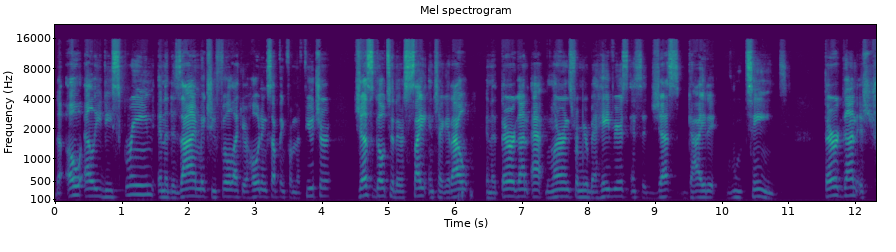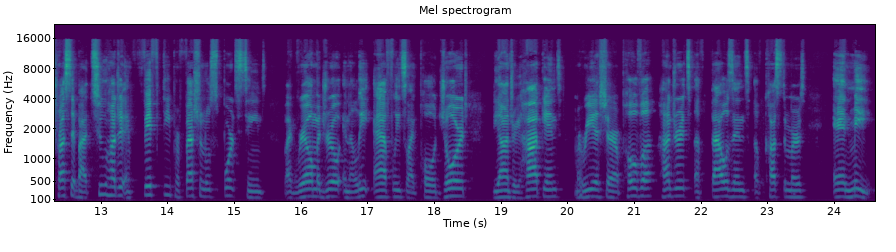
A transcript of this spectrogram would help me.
The OLED screen and the design makes you feel like you're holding something from the future. Just go to their site and check it out. And the Theragun app learns from your behaviors and suggests guided routines. Theragun is trusted by 250 professional sports teams like Real Madrid and elite athletes like Paul George DeAndre Hopkins, Maria Sharapova, hundreds of thousands of customers, and me.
